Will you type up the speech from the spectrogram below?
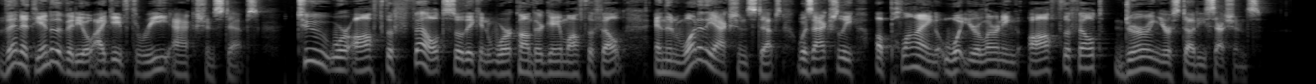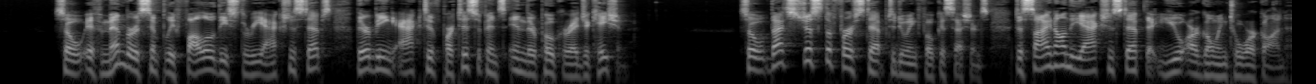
Then at the end of the video, I gave three action steps. Two were off the felt so they can work on their game off the felt. And then one of the action steps was actually applying what you're learning off the felt during your study sessions. So if members simply follow these three action steps, they're being active participants in their poker education. So that's just the first step to doing focus sessions. Decide on the action step that you are going to work on.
